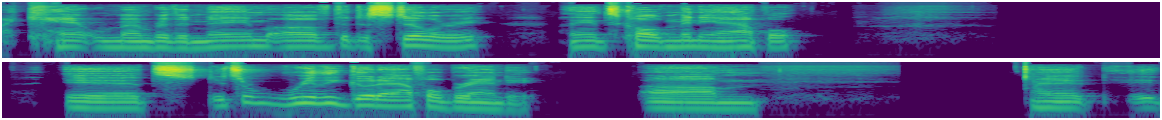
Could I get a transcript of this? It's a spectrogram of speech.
I can't remember the name of the distillery. I think it's called Minneapple. It's it's a really good apple brandy. Um and it, it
